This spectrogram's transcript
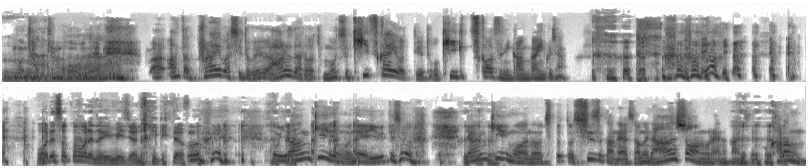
うんもうだってもうねああんたプライバシーとかいろいろあるだろうと、もうちょっと気遣えよっていうとこ気使わずにガンガン行くじゃん。俺そこまでのイメージはないけど。もうヤンキーでもね、言ってしまう。ヤンキーもあの、ちょっと静かなやつ、お前何しょんぐらいの感じでこう絡む。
